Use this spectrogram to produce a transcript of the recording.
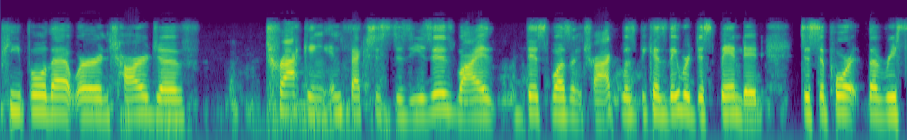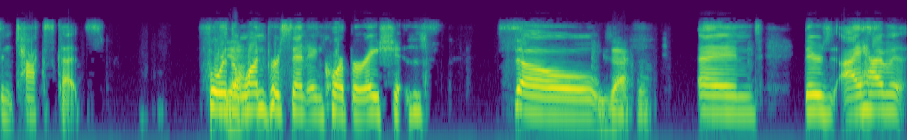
people that were in charge of tracking infectious diseases, why this wasn't tracked was because they were disbanded to support the recent tax cuts for the 1% in corporations. So, Exactly. and there's I haven't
